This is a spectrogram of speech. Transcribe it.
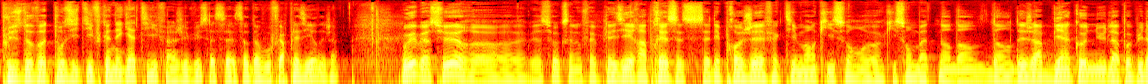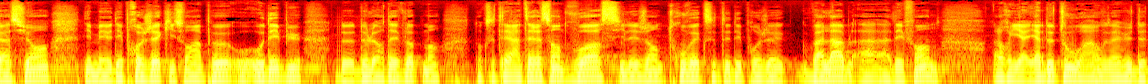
plus de votes positifs que négatifs. Hein, J'ai vu ça, ça, ça, doit vous faire plaisir déjà. Oui, bien sûr, euh, bien sûr que ça nous fait plaisir. Après, c'est des projets effectivement qui sont euh, qui sont maintenant dans, dans, déjà bien connus de la population, des, mais des projets qui sont un peu au, au début de, de, leur développement. Donc c'était intéressant de voir si les gens trouvaient que c'était des projets valables à, défendre. Alors il y a, il y a de tout. Hein. Vous avez vu de,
